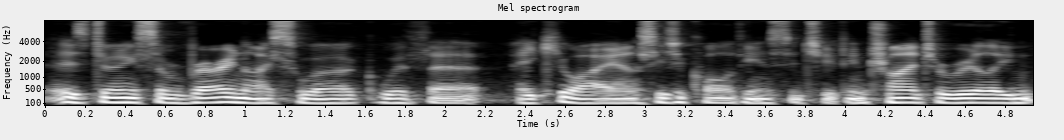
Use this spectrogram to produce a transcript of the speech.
is doing some very nice work with the AQI, Anesthesia Quality Institute, in trying to really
